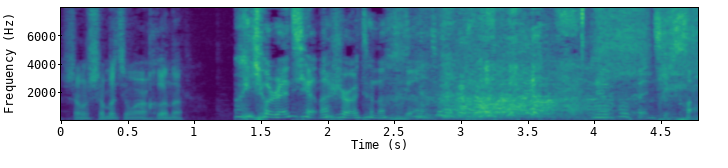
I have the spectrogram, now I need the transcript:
什么什么情况喝呢？有人请的时候就能喝 那不分情况。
